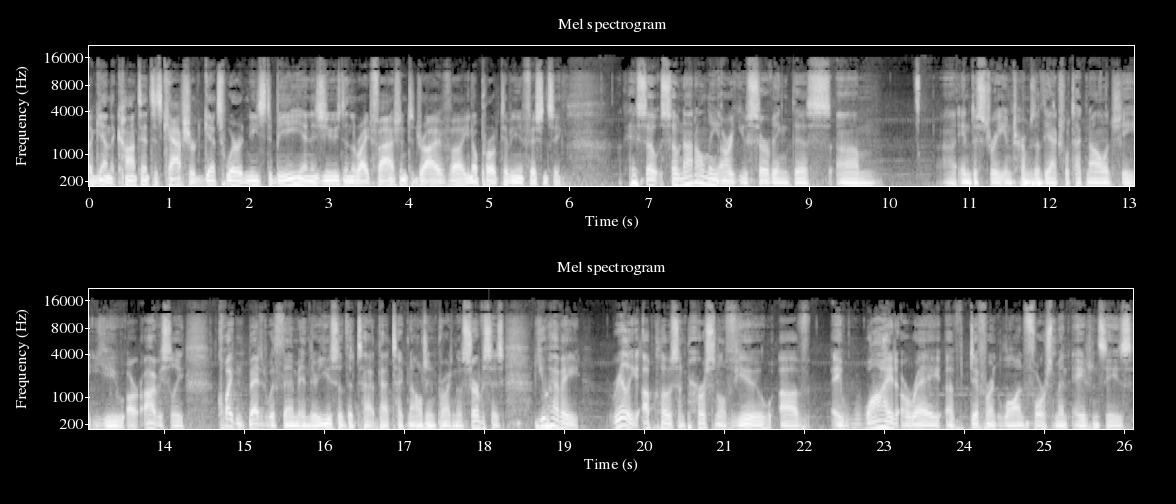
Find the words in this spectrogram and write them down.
again the content is captured gets where it needs to be and is used in the right fashion to drive uh, you know productivity and efficiency Okay, so so not only are you serving this um, uh, industry in terms of the actual technology, you are obviously quite embedded with them in their use of the te- that technology and providing those services. You have a really up close and personal view of a wide array of different law enforcement agencies,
